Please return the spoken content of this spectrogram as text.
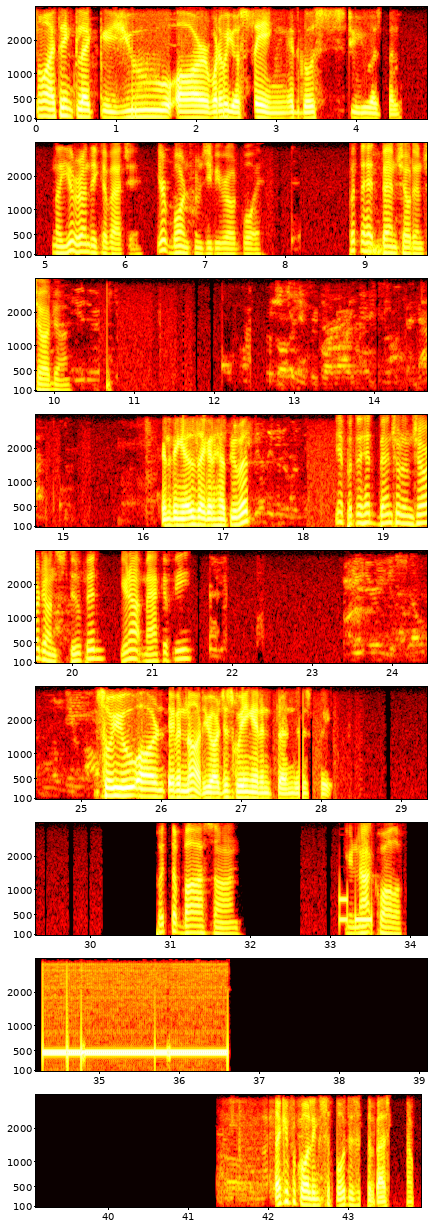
No, I think like you or whatever you're saying, it goes to you as well. No, you're Randy Kabache. You're born from GB Road, boy. Put the head bench out in charge on. Anything else I can help you with? Yeah, put the head bench in charge on, stupid. You're not McAfee. So you are even not. You are just going in and and just wait. Put the boss on. You're not qualified. Thank you for calling support. This is Sebastian.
